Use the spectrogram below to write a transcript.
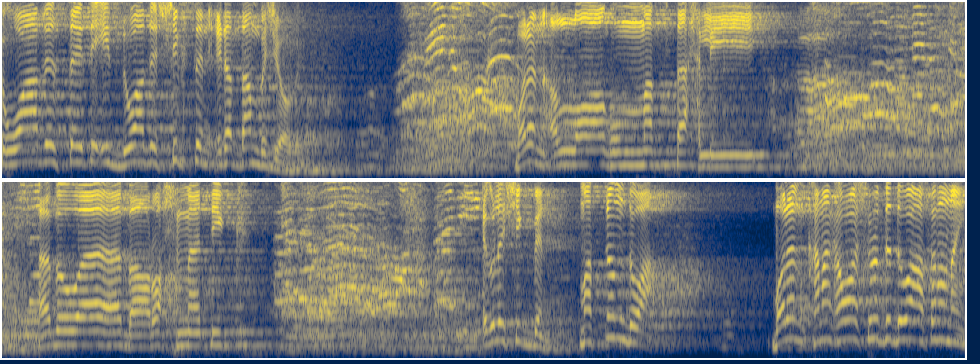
ওয়াজের চাইতে এই দোয়া যে শিখছেন, এটার দাম বেশি হবে। বলেন আল্লাহ এগুলো শিখবেন। মাসনুন দোয়া। বলেন, খানা খাওয়ার শুরুতে দোয়া আছে না নাই?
